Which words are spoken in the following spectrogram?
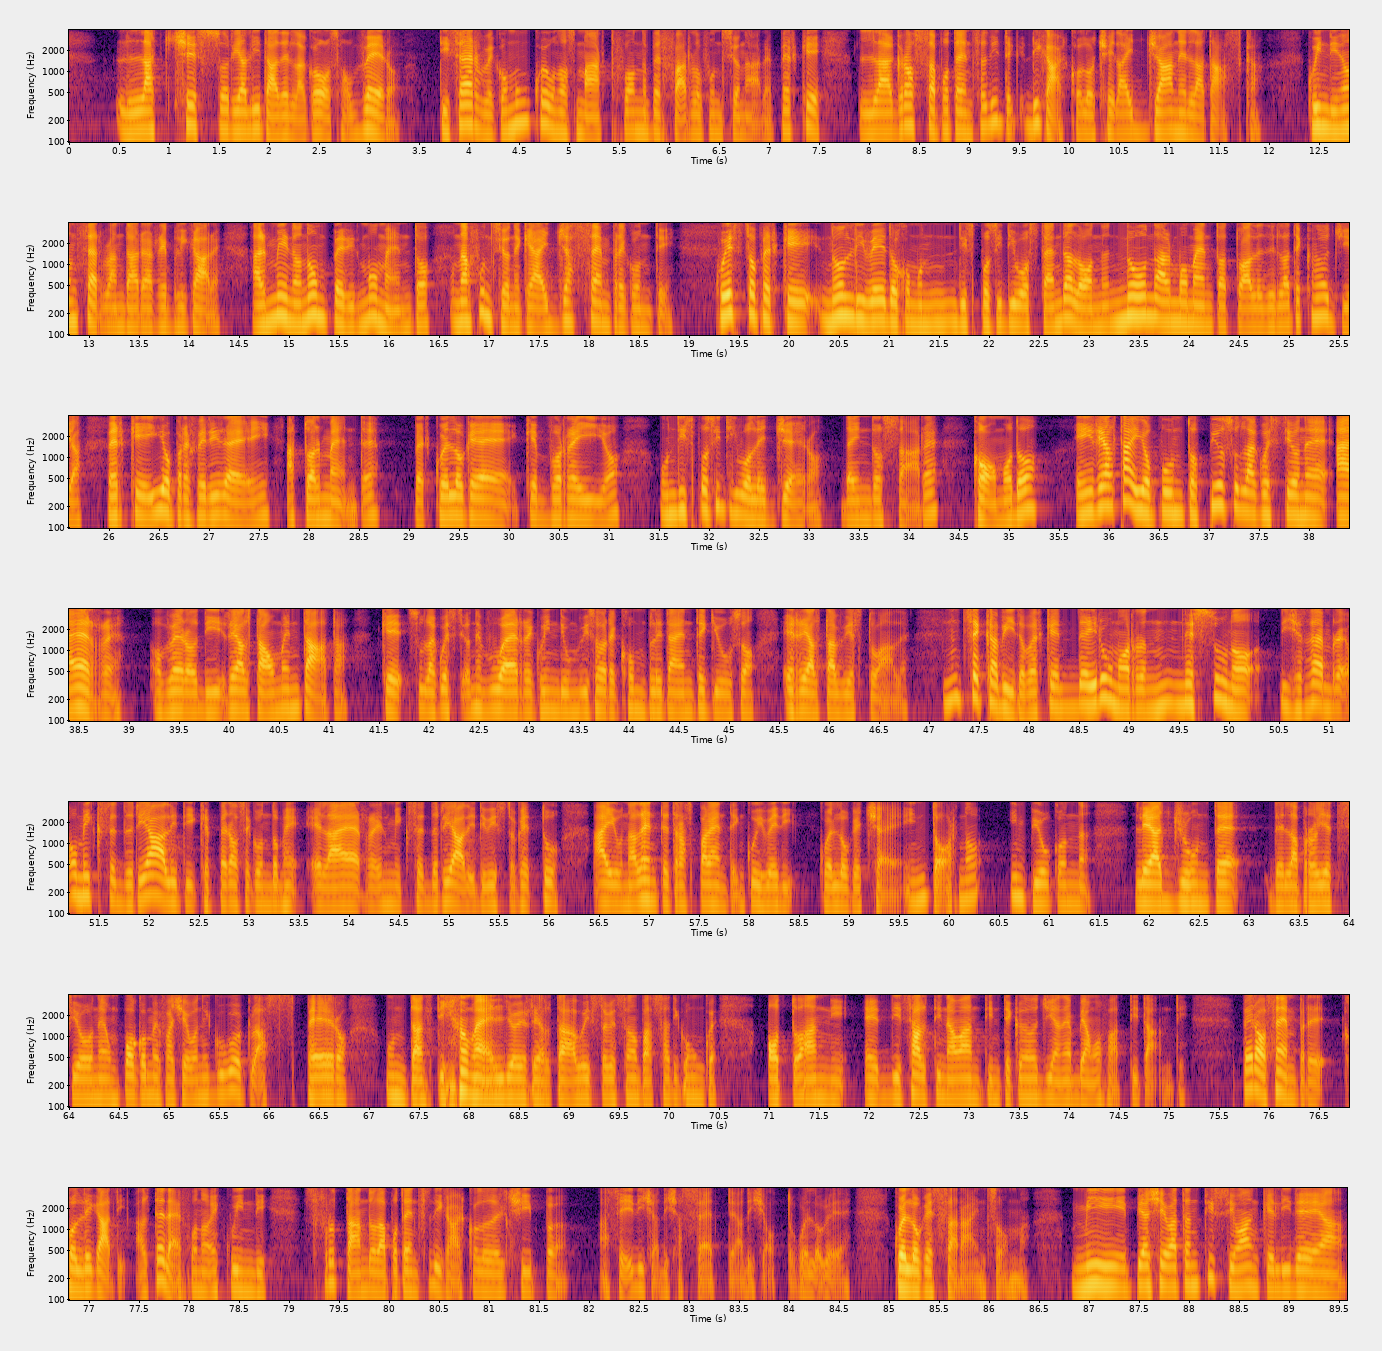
l'accessorialità della cosa, ovvero ti serve comunque uno smartphone per farlo funzionare, perché la grossa potenza di, te- di calcolo ce l'hai già nella tasca quindi non serve andare a replicare, almeno non per il momento, una funzione che hai già sempre con te. Questo perché non li vedo come un dispositivo standalone, non al momento attuale della tecnologia, perché io preferirei attualmente, per quello che, che vorrei io, un dispositivo leggero da indossare, comodo, e in realtà io punto più sulla questione AR, ovvero di realtà aumentata, che sulla questione VR, quindi un visore completamente chiuso e realtà virtuale. Non si è capito perché dei rumor nessuno dice sempre o mixed reality, che però secondo me è la R, il mixed reality, visto che tu hai una lente trasparente in cui vedi quello che c'è intorno, in più con le aggiunte della proiezione, un po' come facevano i Google Glass, spero un tantino meglio in realtà, visto che sono passati comunque 8 anni e di salti in avanti in tecnologia ne abbiamo fatti tanti, però sempre collegati al telefono e quindi sfruttando la potenza di calcolo del chip a 16, a 17, a 18, quello che, quello che sarà insomma. Mi piaceva tantissimo anche l'idea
